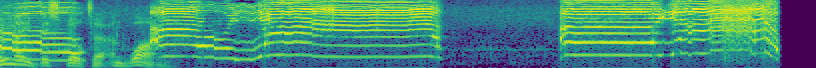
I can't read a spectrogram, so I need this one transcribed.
Who made this filter and why?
